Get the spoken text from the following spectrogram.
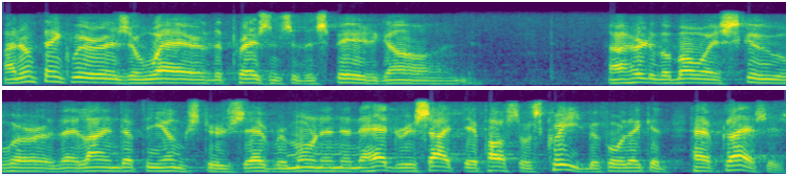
I don't think we're as aware of the presence of the Spirit of God. I heard of a boys' school where they lined up the youngsters every morning and they had to recite the Apostles' Creed before they could have classes.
